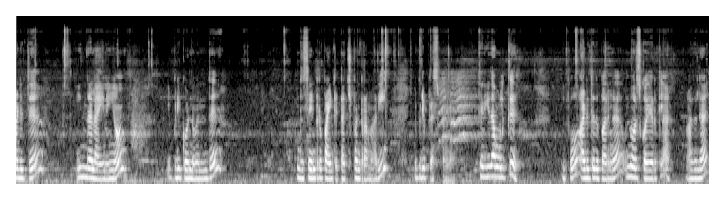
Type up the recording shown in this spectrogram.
அடுத்து இந்த லைனையும் இப்படி கொண்டு வந்து இந்த சென்டர் பாயிண்ட்டை டச் பண்ணுற மாதிரி இப்படி ப்ரெஸ் பண்ணுங்க. தெரியுதா உங்களுக்கு? இப்போது அடுத்தது பாருங்கள் இன்னொரு ஸ்கொயர் இருக்குல்ல? அதில்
